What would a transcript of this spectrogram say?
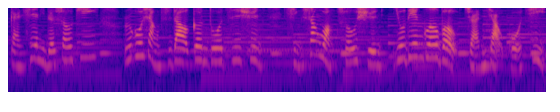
感谢你的收听。如果想知道更多资讯，请上网搜寻 UDN Global 转角国际。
